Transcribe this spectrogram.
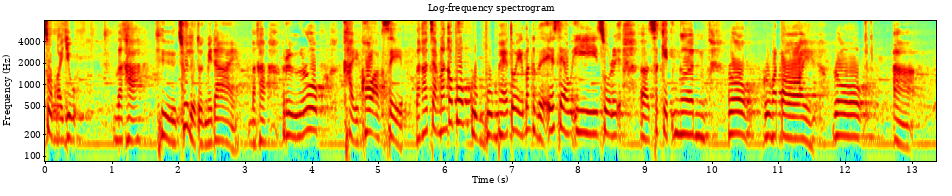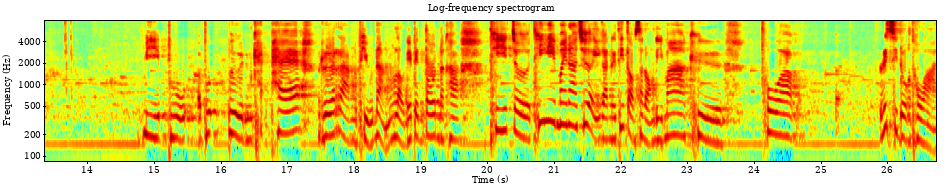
สูงอายุ นะคะคือช่วยเหลือตัวเองไม่ได้นะคะหรือโรคไขข้ออักเสบนะคะจากนั้นก็พวกกลุ่มภูมิแพ้ตัวเองตั้งแต่ SLE ส่วนเอ่อสะเก็ดเงิน โรครูมาตอย โรคมีผื่นแพ้เรื้อรังผิวหนังเหล่านี้เป็นต้นนะคะ ที่เจอที่ไม่น่าเชื่ออีกอันหนึงที่ตอบสนองดีมากคือพวกริดสีดวงทวาร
